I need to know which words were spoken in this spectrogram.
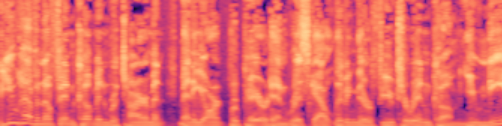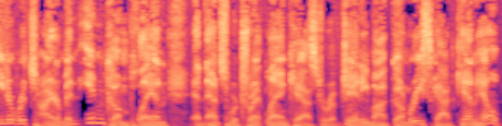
Will you have enough income in retirement? Many aren't prepared and risk outliving their future income. You need a retirement income plan, and that's where Trent Lancaster of Janney Montgomery Scott can help.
